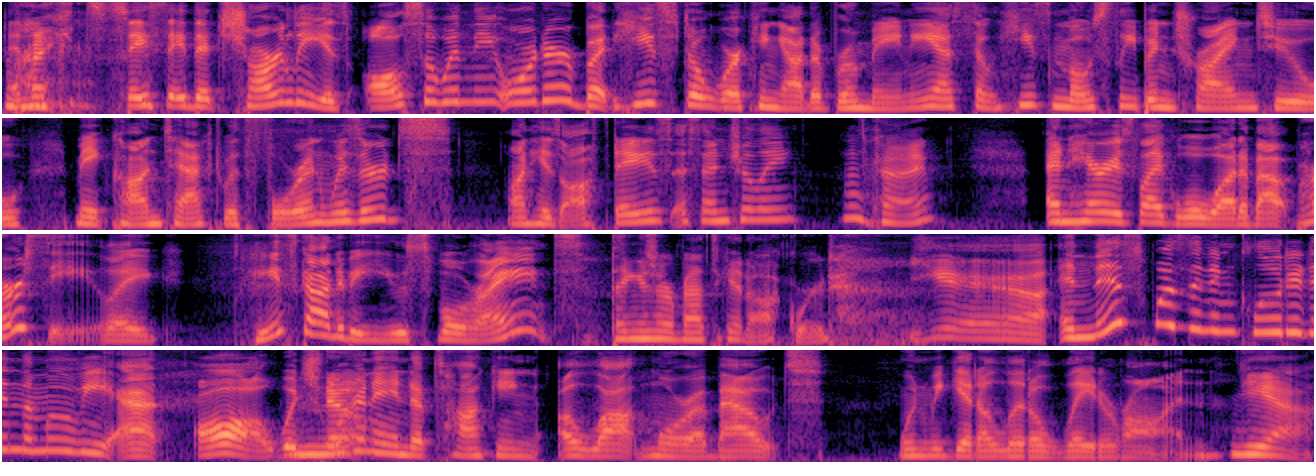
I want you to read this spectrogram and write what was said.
And Right. they say that Charlie is also in the order, but he's still working out of Romania, so he's mostly been trying to make contact with foreign wizards on his off days, essentially. Okay. And Harry's like, well, what about Percy? Like, he's got to be useful, right? Things are about to get awkward. Yeah. And this wasn't included in the movie at all, which No. we're going to end up talking a lot more about when we get a little later on. Yeah.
